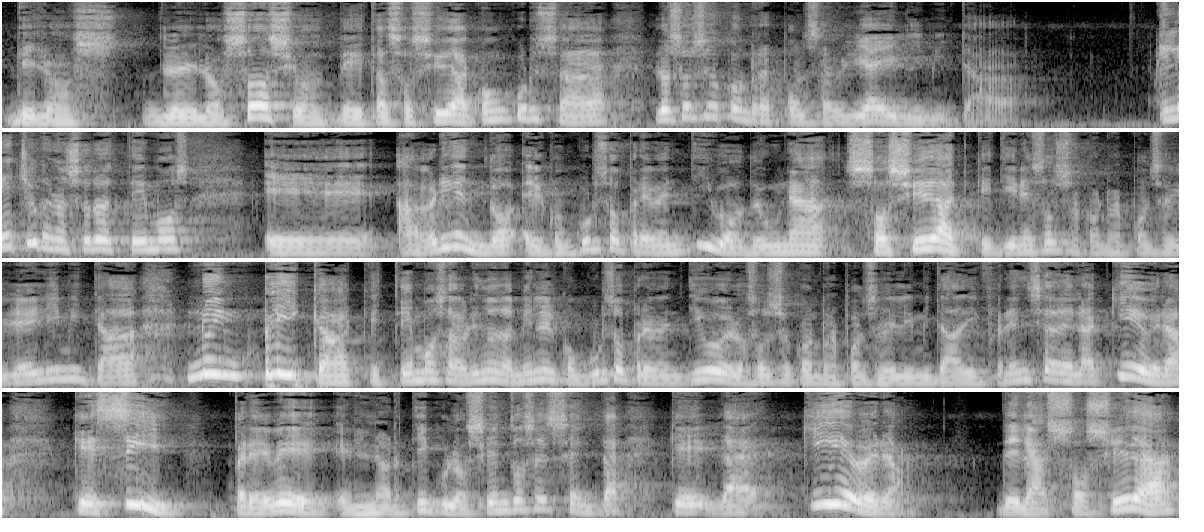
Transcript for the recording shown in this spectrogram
de los, de los socios de esta sociedad concursada los socios con responsabilidad ilimitada. El hecho de que nosotros estemos eh, abriendo el concurso preventivo de una sociedad que tiene socios con responsabilidad ilimitada no implica que estemos abriendo también el concurso preventivo de los socios con responsabilidad ilimitada, a diferencia de la quiebra, que sí prevé en el artículo 160 que la quiebra de la sociedad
